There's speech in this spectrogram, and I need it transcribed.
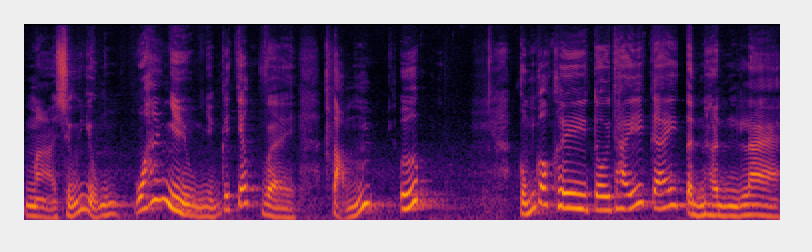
mà sử dụng quá nhiều những cái chất về tẩm ướp cũng có khi tôi thấy cái tình hình là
